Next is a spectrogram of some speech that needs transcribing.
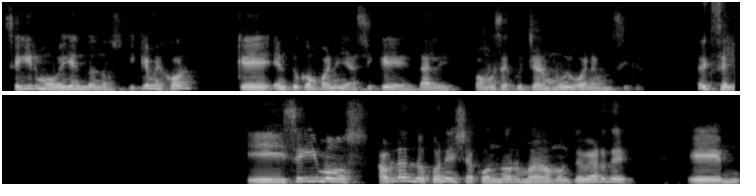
seguir moviéndonos. Y qué mejor que en tu compañía. Así que dale, vamos a escuchar muy buena música. Excelente. Y seguimos hablando con ella, con Norma Monteverde. Eh,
